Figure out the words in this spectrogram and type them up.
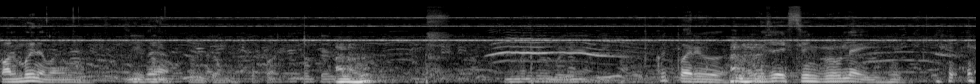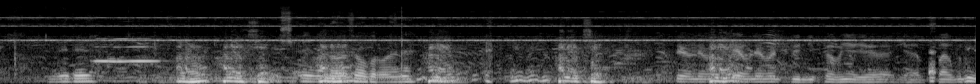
कलम्बो नभए कुद पऱ्यो म चाहिँ एक्सचेन्ज गर्नुलाई hello hello hello ini ini à? ini dia lewat dia lewat dunia punya ya ya bang putih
